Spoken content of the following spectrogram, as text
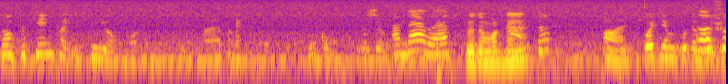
То печенька і чайок можна. А де лед? Що там можна їсти? А, Потім будемо То що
